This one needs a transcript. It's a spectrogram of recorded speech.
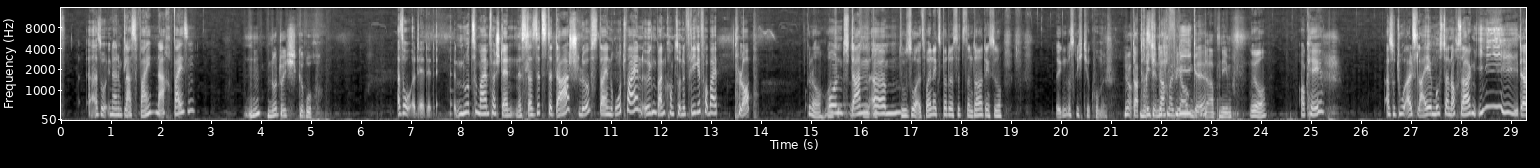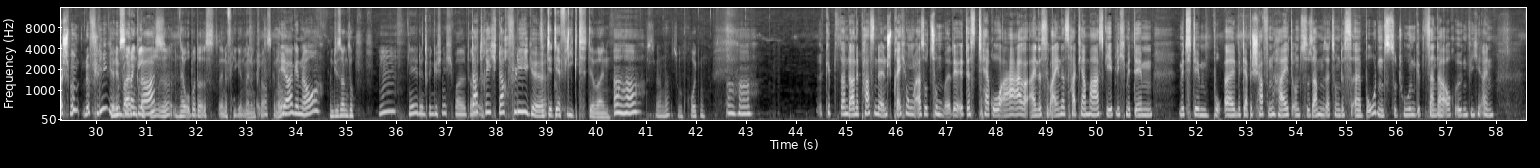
also in einem Glas Wein nachweisen? Mhm, nur durch Geruch. Also nur zu meinem Verständnis. Da sitzt du da, schlürfst deinen Rotwein, irgendwann kommt so eine Fliege vorbei, plopp. Genau. Und, dann, du, ähm, du so als Weinexperte sitzt dann da, denkst du so, irgendwas riecht hier komisch. Ja, Das riecht dir nach nicht mal die Fliege. Abnehmen. Ja. okay. Also du als Laie musst dann noch sagen, Ih, da schwimmt eine Fliege Du in meinem Glas. ne? Herr Ober, da ist eine Fliege in meinem Glas, genau. Ja, genau. Und die sagen so, hm, nee, den trinke ich nicht, weil da Das riecht nach Fliege. der, der fliegt, der Wein. Aha, Ja, ne, zum Kreuken. aha. Gibt es dann da eine passende Entsprechung? Also zum äh, das Terroir eines Weines hat ja maßgeblich mit dem mit dem äh, mit der Beschaffenheit und Zusammensetzung des äh, Bodens zu tun. Gibt es dann da auch irgendwie einen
